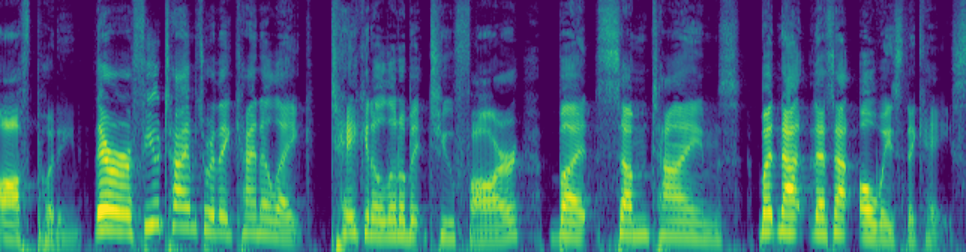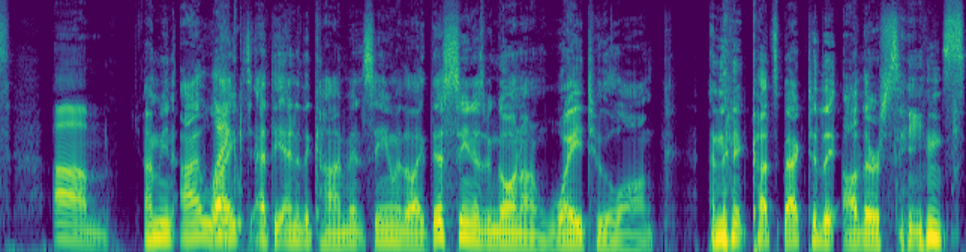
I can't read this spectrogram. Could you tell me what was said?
off putting. There are a few times where they kind of like take it a little bit too far, but sometimes, but not, that's not always the case. Um, I mean, I Like- liked at the end of the convent scene where they're like, this scene has been going on way too long. And then it cuts back to the other scenes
